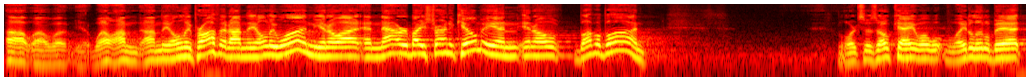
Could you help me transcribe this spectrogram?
Uh, well, well, I'm, I'm the only prophet. I'm the only one, you know, I, and now everybody's trying to kill me, and, you know, blah, blah, blah. And the Lord says, okay, well, wait a little bit.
